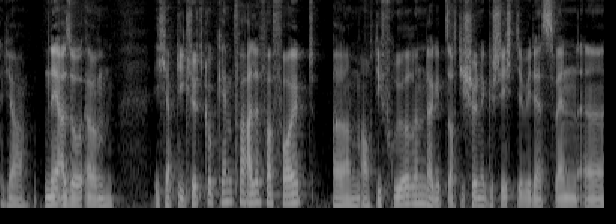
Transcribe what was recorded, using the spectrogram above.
ja. Nee, also ähm, ich habe die Klitschko-Kämpfe alle verfolgt, ähm, auch die früheren. Da gibt es auch die schöne Geschichte, wie der Sven äh,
